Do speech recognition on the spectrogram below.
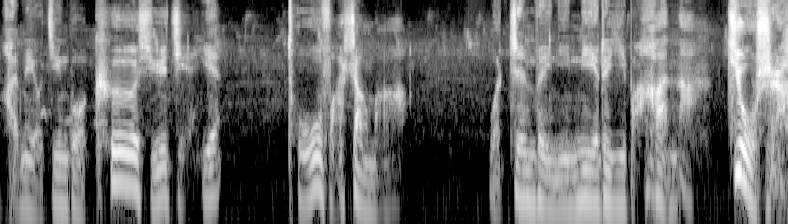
还没有经过科学检验，土法上马，我真为你捏着一把汗呐、就是啊，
